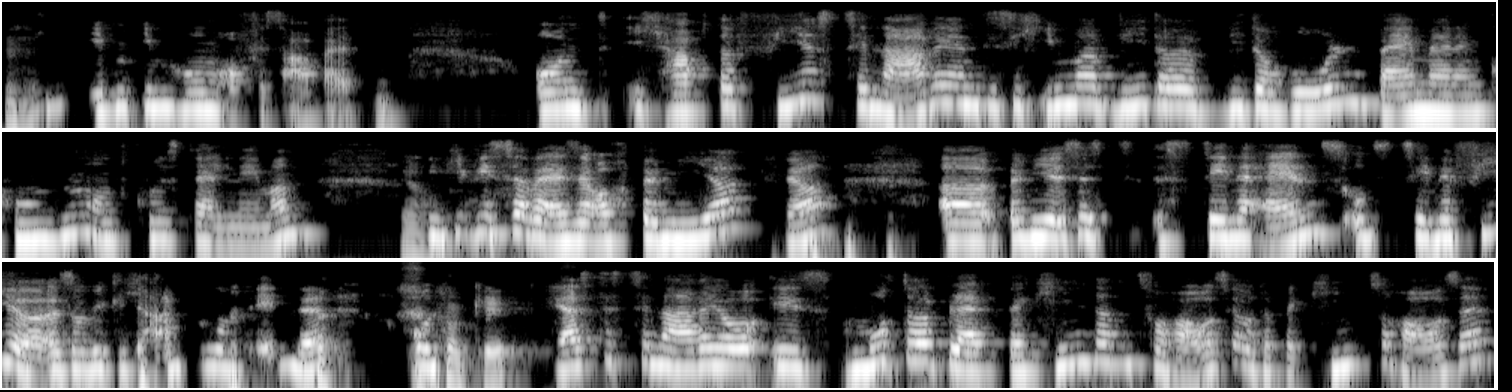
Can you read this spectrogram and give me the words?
mhm. die eben im Homeoffice arbeiten. Und ich habe da vier Szenarien, die sich immer wieder wiederholen bei meinen Kunden und Kursteilnehmern. Ja. In gewisser Weise auch bei mir. Ja. äh, bei mir ist es Szene 1 und Szene 4, also wirklich Anfang und Ende. Und okay. das erste Szenario ist, Mutter bleibt bei Kindern zu Hause oder bei Kind zu Hause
